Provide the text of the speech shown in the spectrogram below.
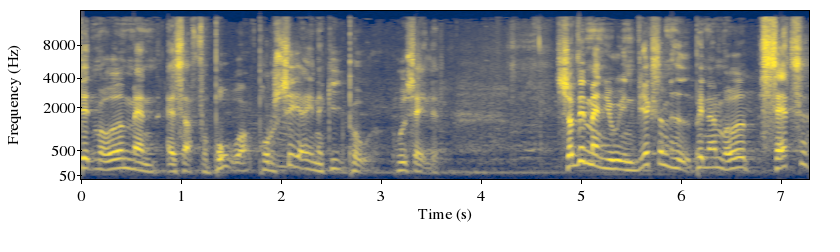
den måde, man altså forbruger, producerer energi på, hovedsageligt. Så vil man jo i en virksomhed på en eller anden måde satse,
